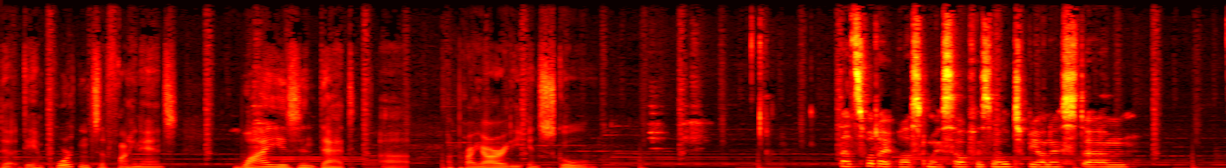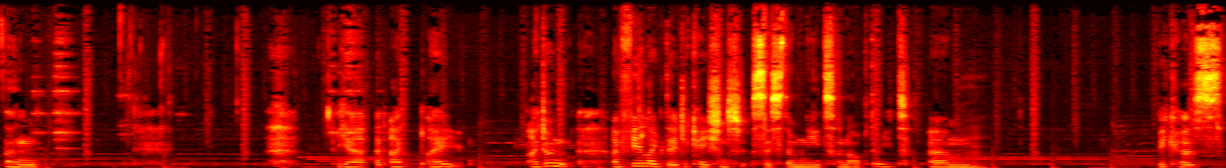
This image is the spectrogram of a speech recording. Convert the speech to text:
the, the importance of finance, why isn't that uh, a priority in school? That's what I ask myself as well, to be honest. Um, and yeah, I, I, I don't. I feel like the education system needs an update um, because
